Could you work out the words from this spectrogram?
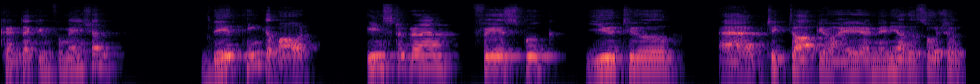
contact information, they think about Instagram, Facebook, YouTube, and TikTok, you know, and any other social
